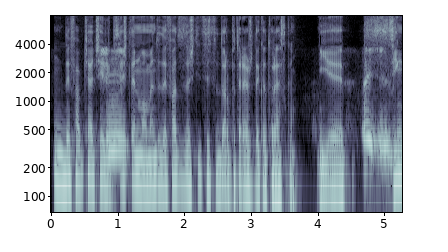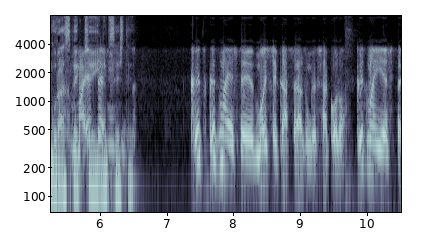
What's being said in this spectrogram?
De fapt, ceea ce lipsește în momentul de față, să știți, este doar puterea judecătorească. E Păi, singurul aspect mai ce îi este- lipsește. Cât, cât mai este Moise ca să ajungă și acolo? Cât mai este?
